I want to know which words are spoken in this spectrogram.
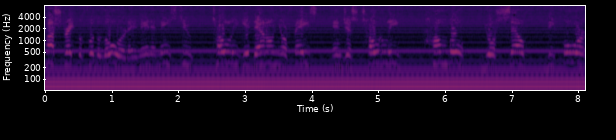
prostrate before the Lord. Amen. It means to totally get down on your face and just totally humble yourself before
